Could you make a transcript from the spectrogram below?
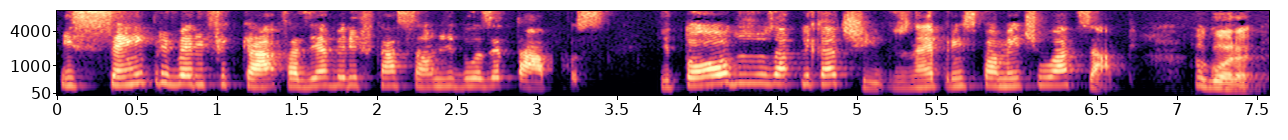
e sempre verificar, fazer a verificação de duas etapas, de todos os aplicativos, né? Principalmente o WhatsApp. Agora,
